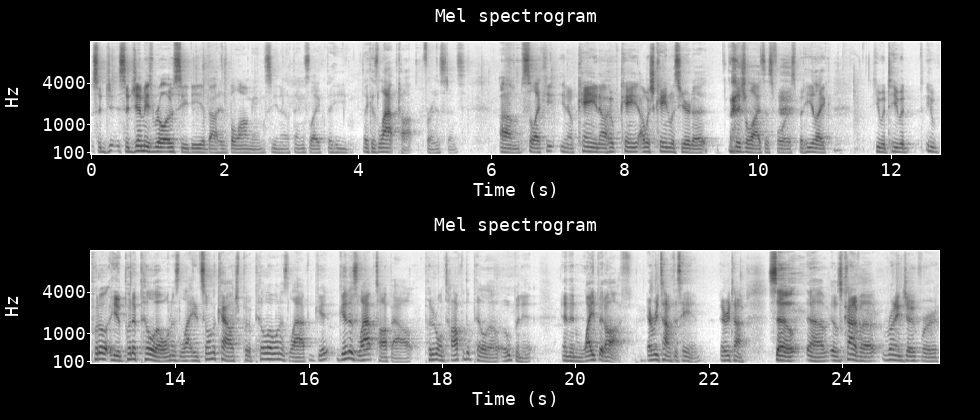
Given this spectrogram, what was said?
so so Jimmy's real OCD about his belongings. You know things like that he like his laptop, for instance. Um, so like he, you know, Kane. I hope Kane. I wish Kane was here to visualize this for us. But he like he would he would he would put a he would put a pillow on his lap. He'd sit on the couch, put a pillow on his lap, get get his laptop out, put it on top of the pillow, open it, and then wipe it off every time with his hand. Every time. So um, it was kind of a running joke where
